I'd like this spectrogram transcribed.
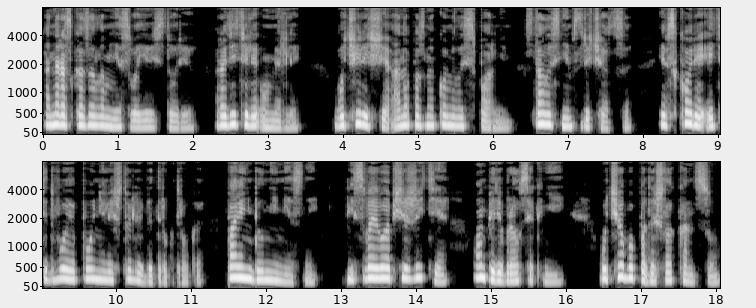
Она рассказала мне свою историю. Родители умерли. В училище она познакомилась с парнем, стала с ним встречаться. И вскоре эти двое поняли, что любят друг друга. Парень был не местный. Из своего общежития он перебрался к ней. Учеба подошла к концу.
